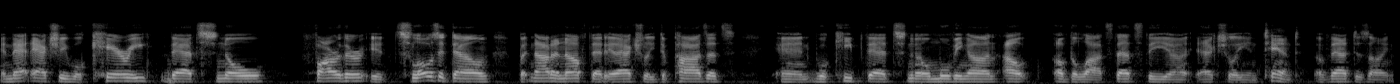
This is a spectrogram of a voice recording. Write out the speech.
and that actually will carry that snow farther. It slows it down, but not enough that it actually deposits and will keep that snow moving on out of the lots. That's the uh, actually intent of that design.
